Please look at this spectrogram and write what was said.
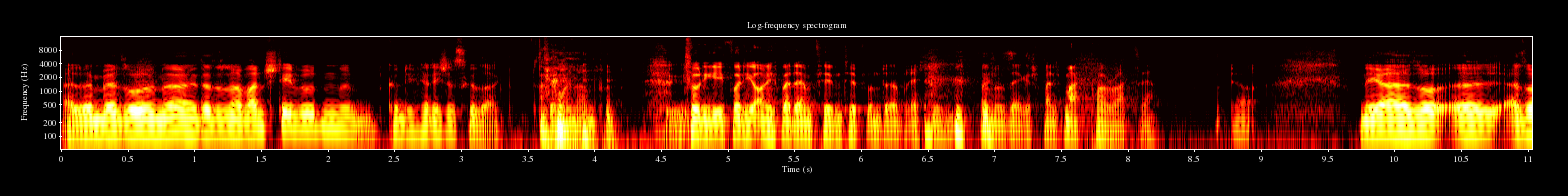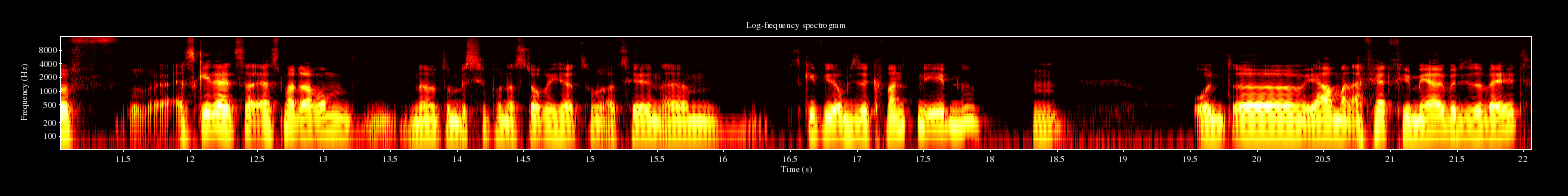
Also wenn wir so ne, hinter so einer Wand stehen würden, dann könnte hätte ich das gesagt. Das wäre meine Antwort. Entschuldige, ich wollte dich auch nicht bei deinem Filmtipp unterbrechen. Ich bin nur sehr gespannt. Ich mag Paul Rudd sehr. Ja. Nee, also, äh, also es geht jetzt erstmal darum, ne, so ein bisschen von der Story her zu erzählen. Ähm, es geht wieder um diese Quantenebene. Und äh, ja, man erfährt viel mehr über diese Welt.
